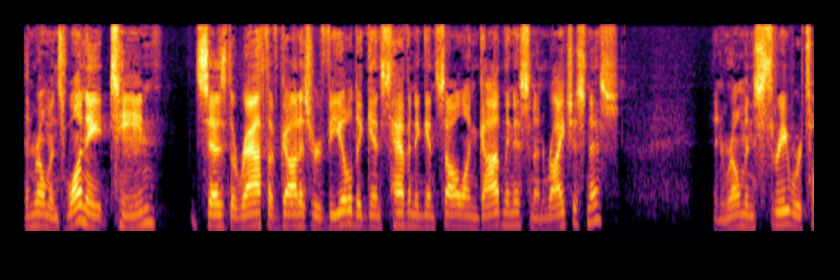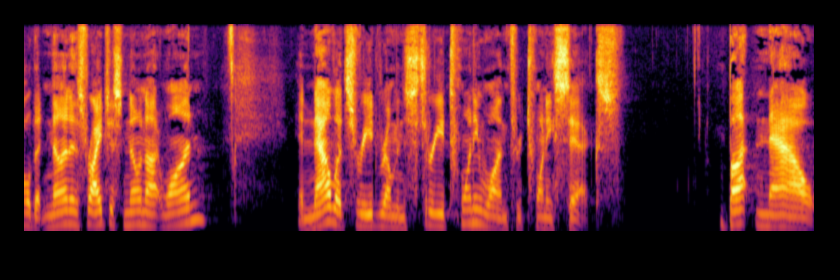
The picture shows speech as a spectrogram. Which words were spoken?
In Romans 1:18, it says, The wrath of God is revealed against heaven, against all ungodliness and unrighteousness. In Romans 3, we're told that none is righteous, no, not one. And now let's read Romans 3:21 through 26. But now,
